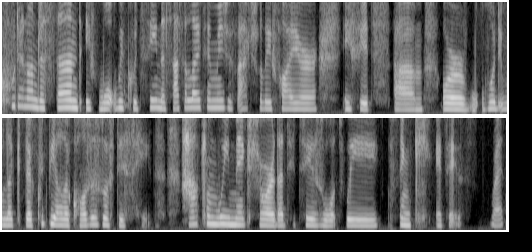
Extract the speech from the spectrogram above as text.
couldn't understand if what we could see in the satellite image is actually fire, if it's um, or what like there could be other causes of this heat. How can we make sure that it is what we think it is? Right?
